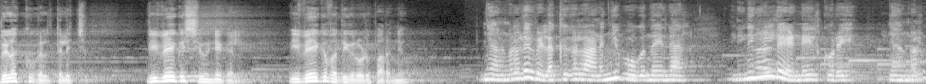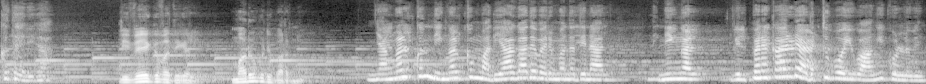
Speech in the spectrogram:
വിളക്കുകൾ തെളിച്ചു. വിവേകശൂന്യകൾ വിവേകവതികളോട് പറഞ്ഞു ഞങ്ങളുടെ വിളക്കുകൾ അണഞ്ഞു പോകുന്നതിനാൽ നിങ്ങളുടെ എണ്ണയിൽ കുറെ ഞങ്ങൾക്ക് തരിക. വിവേകവതികൾ മറുപടി പറഞ്ഞു ഞങ്ങൾക്കും നിങ്ങൾക്കും മതിയാകാതെ വരുമെന്നതിനാൽ നിങ്ങൾ വിൽപ്പനക്കാരുടെ അടുത്തു പോയി വാങ്ങിക്കൊള്ളുവിൻ.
